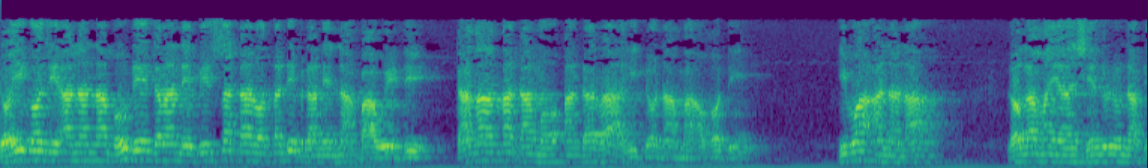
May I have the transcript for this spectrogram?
ယောဤကောစီအာနန္ဒဗုဒ္ဓေတရဏေပိသတ္တရောတတိပဒနေနဘာဝေတိဒါသသတ္တမောအန္တရဟိတောနာမဟောတိ ဤဘဝအာနန္ဒလောကမယရှင်လူလူနာပြ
